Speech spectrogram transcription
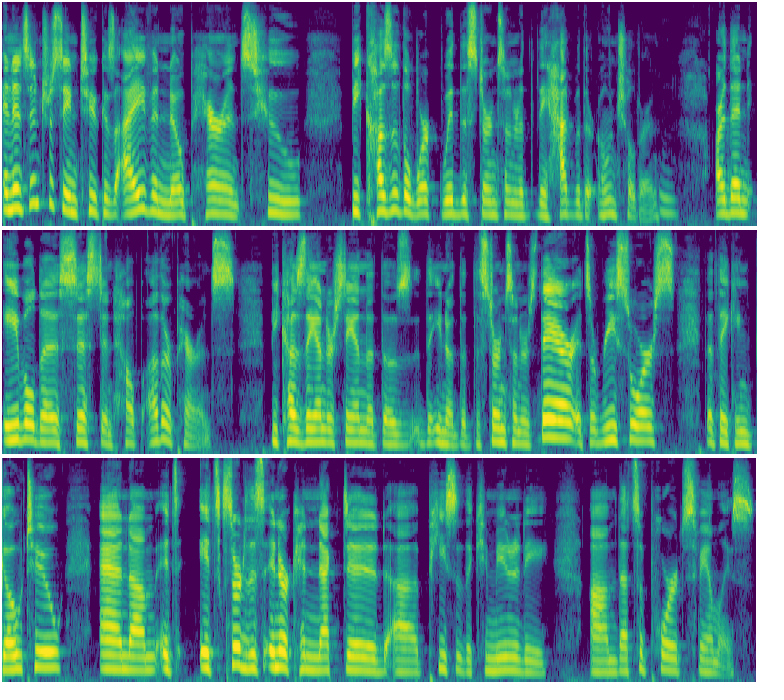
And it's interesting too, because I even know parents who because of the work with the Stern Center that they had with their own children, mm. are then able to assist and help other parents because they understand that those, you know, that the Stern Center's there, it's a resource that they can go to, and um, it's it's sort of this interconnected uh, piece of the community um, that supports families.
